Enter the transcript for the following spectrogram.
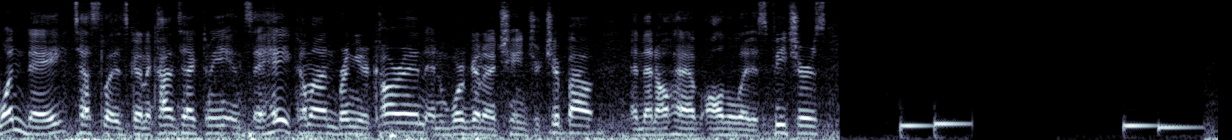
one day Tesla is going to contact me and say, hey, come on, bring your car in, and we're going to change your chip out, and then I'll have all the latest features.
